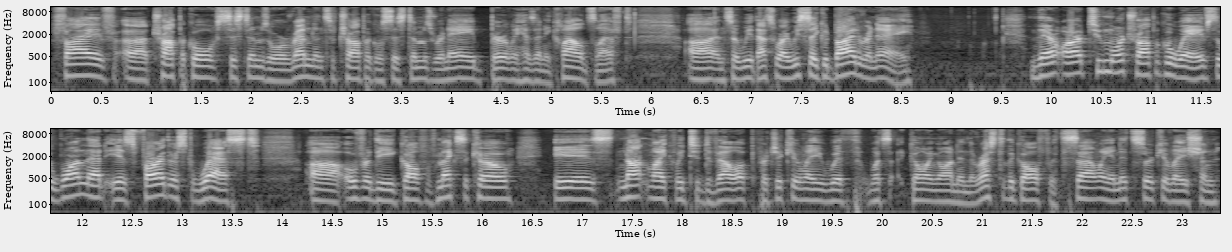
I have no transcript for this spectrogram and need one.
five uh, tropical systems or remnants of tropical systems. Rene barely has any clouds left, uh, and so we, that's why we say goodbye to Rene. There are two more tropical waves. The one that is farthest west uh, over the Gulf of Mexico is not likely to develop, particularly with what's going on in the rest of the Gulf with Sally and its circulation.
